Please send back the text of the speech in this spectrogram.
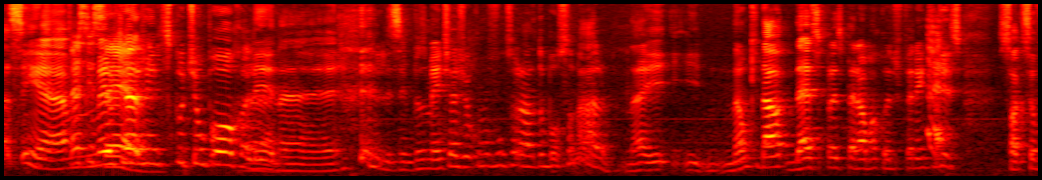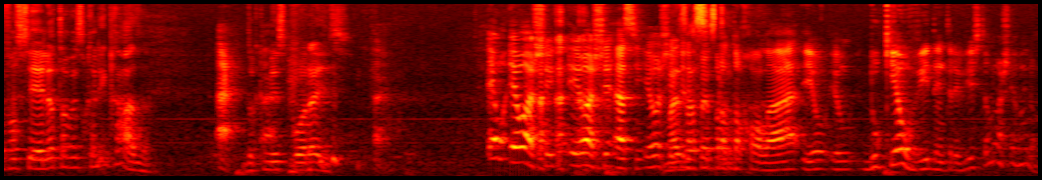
Assim, é meio sincero. que a gente discutiu um pouco ali, né? Ele simplesmente agiu como funcionário do Bolsonaro, né? E, e não que dá, desse pra esperar uma coisa diferente disso. Só que se eu fosse ele, eu talvez ficaria em casa Ah, do que me expor a isso. Eu, eu achei, que- eu achei, assim, eu achei Mas que ele foi assistam. protocolar. Eu, eu, do que eu vi da entrevista, eu não achei ruim, não.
